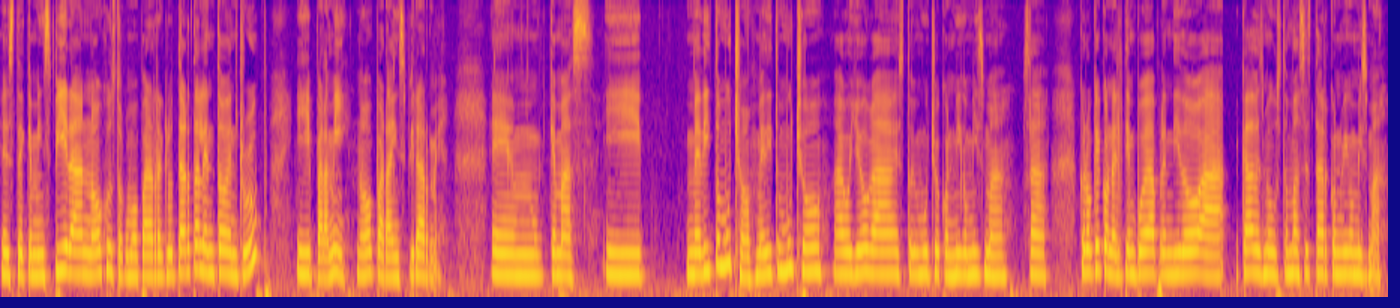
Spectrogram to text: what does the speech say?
este, que me inspiran, ¿no? Justo como para reclutar talento en Droop y para mí, ¿no? Para inspirarme. Em, ¿Qué más? Y medito mucho, medito mucho, hago yoga, estoy mucho conmigo misma. O sea, creo que con el tiempo he aprendido a cada vez me gusta más estar conmigo misma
